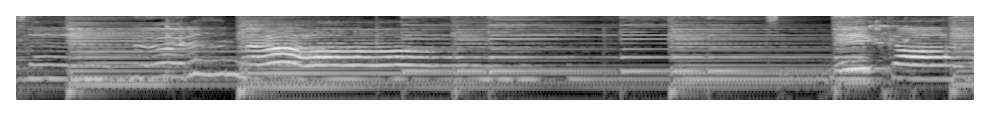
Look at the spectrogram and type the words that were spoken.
isn't good enough to make our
